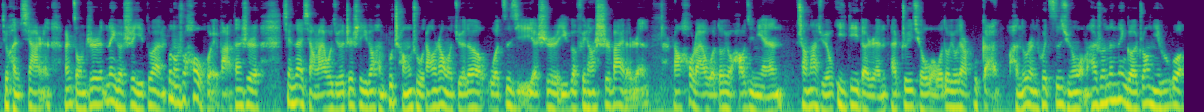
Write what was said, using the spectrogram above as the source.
就很吓人，反正总之那个是一段不能说后悔吧，但是现在想来，我觉得这是一段很不成熟，然后让我觉得我自己也是一个非常失败的人。然后后来我都有好几年上大学异地的人来追求我，我都有点不敢。很多人会咨询我们，他说：“那那个庄妮，如果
